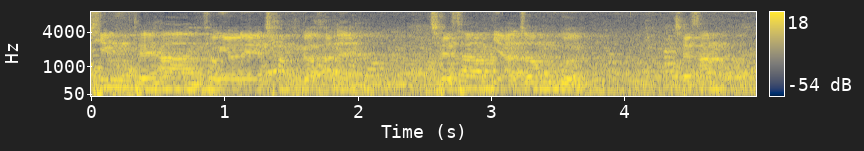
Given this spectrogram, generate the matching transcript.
팀 대항 경연에 참가하는 제3야전군 제3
